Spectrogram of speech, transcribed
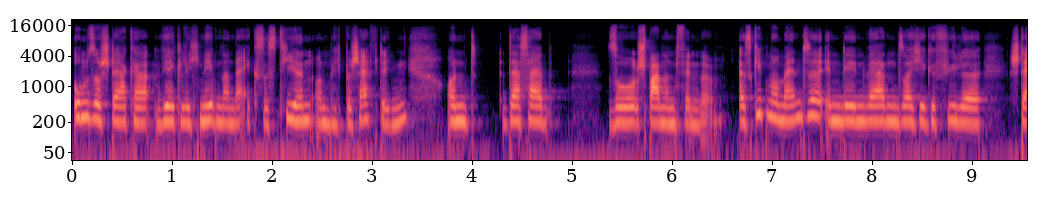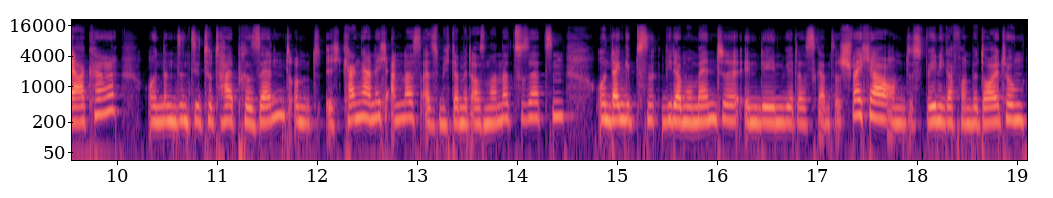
umso stärker wirklich nebeneinander existieren und mich beschäftigen. Und deshalb so spannend finde. Es gibt Momente, in denen werden solche Gefühle stärker und dann sind sie total präsent und ich kann gar nicht anders, als mich damit auseinanderzusetzen. Und dann gibt es wieder Momente, in denen wird das Ganze schwächer und ist weniger von Bedeutung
